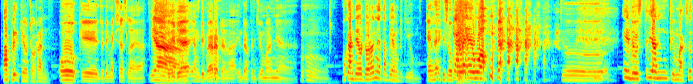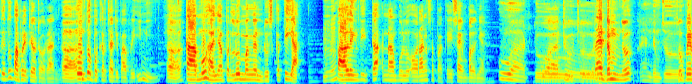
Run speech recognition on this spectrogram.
pabrik deodoran. Oke, jadi make sense lah ya. Ya. Jadi dia yang dibayar adalah indera penciumannya. Mm-mm. Bukan deodorannya tapi yang dicium. Kelek sopir. Kelek wong. Industri yang dimaksud itu pabrik deodoran. Ah. Untuk bekerja di pabrik ini, Heeh. kamu hanya perlu mengendus ketiak. Mm-mm. Paling tidak 60 orang sebagai sampelnya. Waduh. Waduh, Cuk. random yuk. Random, Cuk. Supir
